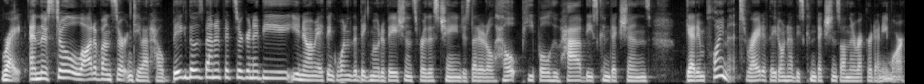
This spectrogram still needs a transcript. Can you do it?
Right. And there's still a lot of uncertainty about how big those benefits are going to be. You know, I mean, I think one of the big motivations for this change is that it'll help people who have these convictions get employment, right? If they don't have these convictions on their record anymore.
